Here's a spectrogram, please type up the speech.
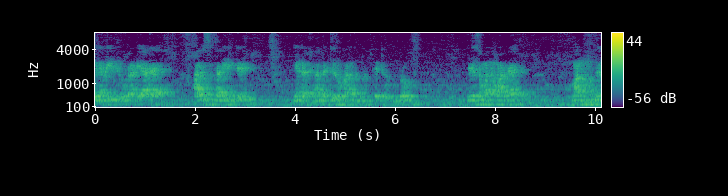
எனவே இது உடனடியாக அரசு தலையிட்டு எங்கள் நல்ல தீர்மானம் கேட்டிருக்கின்றோம் இது சம்பந்தமாக மாண்புமிகு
